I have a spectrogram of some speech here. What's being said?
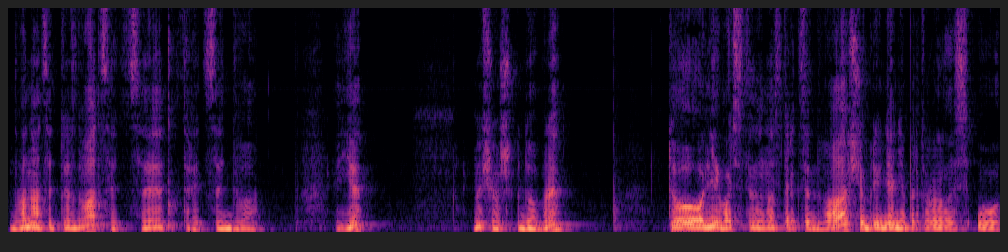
12 плюс 20 це 32. Є? Ну що ж, добре. То ліва частина у нас 32, щоб рівняння перетворилось у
